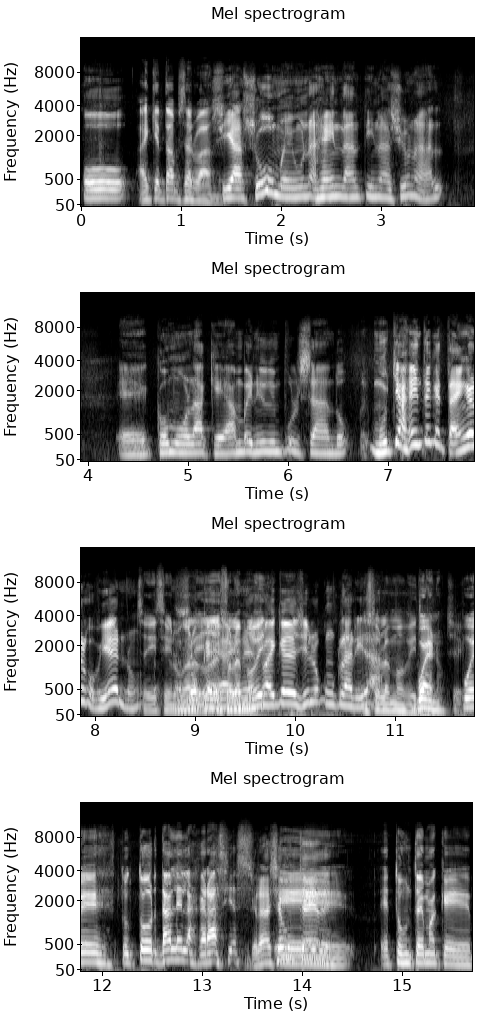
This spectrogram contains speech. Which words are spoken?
o hay que estar observando. Si asume una agenda antinacional eh, como la que han venido impulsando mucha gente que está en el gobierno. Sí, sí, eso, lo hemos visto. Hay que decirlo con claridad. Eso lo hemos visto. Bueno, pues doctor, darle las gracias. Gracias a ustedes. Eh, esto es un tema que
